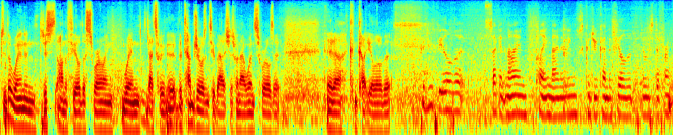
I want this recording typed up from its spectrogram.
to the wind and just on the field, the swirling wind. That's what the, the temperature wasn't too bad. It's just when that wind swirls, it it uh, can cut you a little bit. Could you feel that second nine, playing nine innings, could you kind of feel that it was different?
